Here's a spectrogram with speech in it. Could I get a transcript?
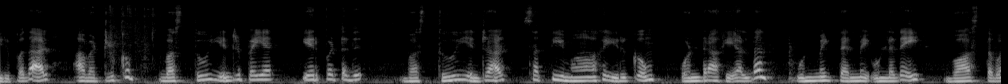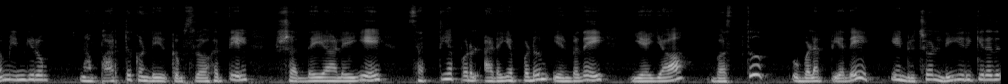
இருப்பதால் அவற்றுக்கும் வஸ்து என்று பெயர் ஏற்பட்டது. வஸ்து என்றால் சத்தியமாக இருக்கும் ஒன்றாகையால் தான் உண்மைத்தன்மை உள்ளதை வாஸ்தவம் என்கிறோம். நாம் பார்த்து கொண்டிருக்கும் ஸ்லோகத்தில் ஸ்ரத்தையாலேயே சத்திய பொருள் அடையப்படும் என்பதை ஏயா வஸ்து உபலப்பியதே என்று சொல்லி இருக்கிறது.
